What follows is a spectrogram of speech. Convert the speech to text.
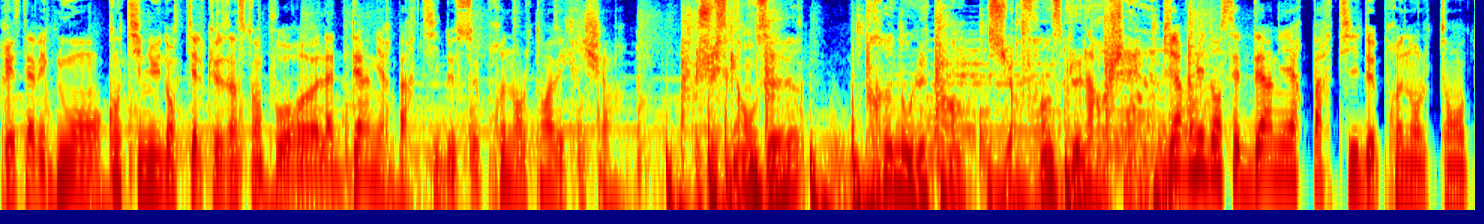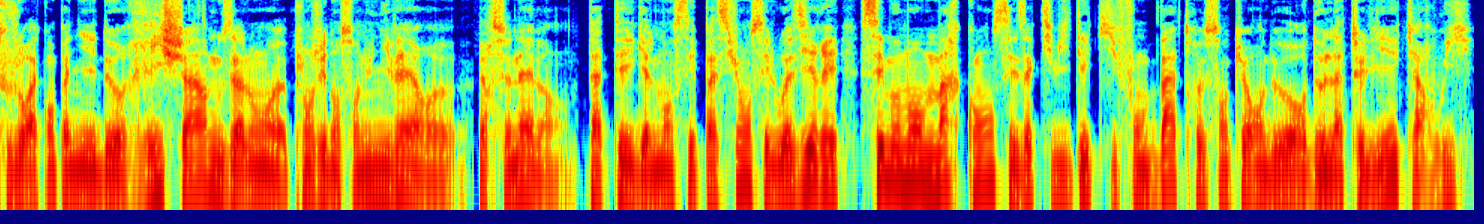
Restez avec nous, on continue dans quelques instants pour euh, la dernière partie de ce Prenons le temps avec Richard. Jusqu'à 11h, Prenons le temps sur France Bleu La Rochelle. Bienvenue dans cette dernière partie de Prenons le temps, toujours accompagné de Richard. Nous allons euh, plonger dans son univers personnel, hein. tâter également ses passions, ses loisirs et ses moments marquants, ses activités qui font battre son cœur en dehors de l'atelier, car oui,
